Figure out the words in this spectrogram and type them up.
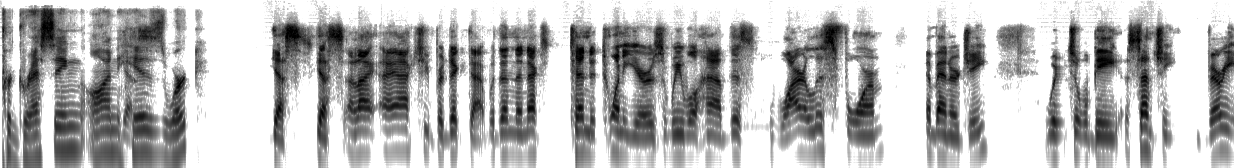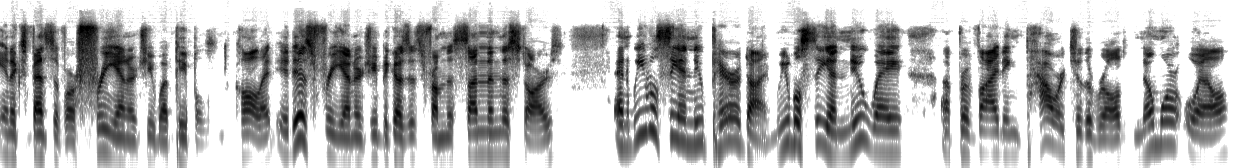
progressing on yes. his work. Yes, yes, and I, I actually predict that within the next 10 to 20 years, we will have this wireless form of energy, which will be essentially very inexpensive or free energy, what people call it. It is free energy because it's from the sun and the stars. And we will see a new paradigm. We will see a new way of providing power to the world. No more oil,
